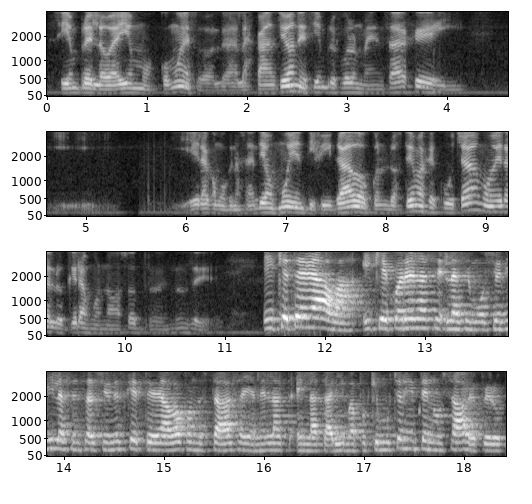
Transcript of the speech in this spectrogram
siempre lo veíamos como eso, las canciones siempre fueron mensajes y, era como que nos sentíamos muy identificados con los temas que escuchábamos, era lo que éramos nosotros. Entonces, ¿Y qué te daba? ¿Y qué, cuáles eran las, las, emociones y las sensaciones que te daba cuando estabas allá en la, en la tarima? Porque mucha gente no sabe, pero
